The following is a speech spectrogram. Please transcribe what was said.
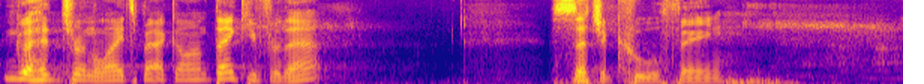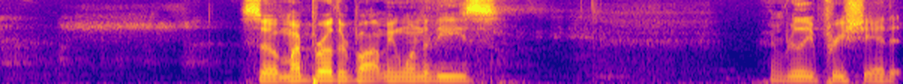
can go ahead and turn the lights back on. Thank you for that. Such a cool thing. So, my brother bought me one of these. I really appreciate it.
